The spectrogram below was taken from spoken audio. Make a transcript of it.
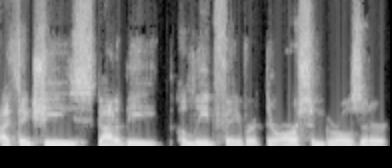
I think she's got to be a lead favorite. There are some girls that are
